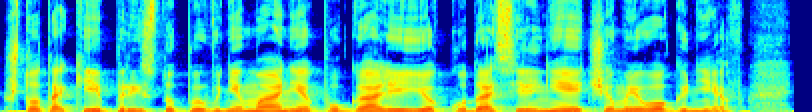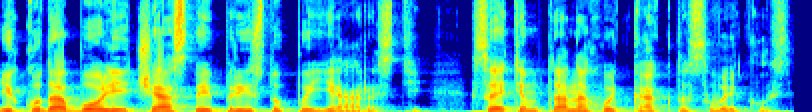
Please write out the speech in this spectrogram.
что такие приступы внимания пугали ее куда сильнее, чем его гнев, и куда более частые приступы ярости. С этим-то она хоть как-то свыклась.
